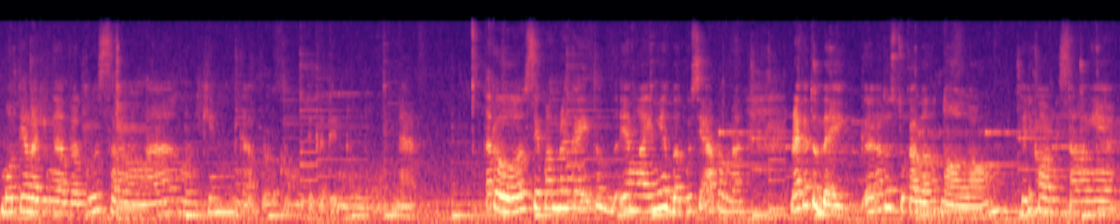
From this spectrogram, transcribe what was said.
moodnya lagi nggak bagus sama mungkin nggak perlu kamu deketin dulu. Nah terus sifat mereka itu yang lainnya bagusnya apa mbak? Mereka tuh baik mereka tuh suka banget nolong. Jadi kalau misalnya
